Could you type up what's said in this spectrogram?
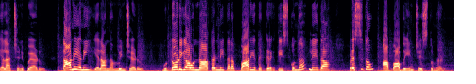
ఎలా చనిపోయాడు? తానే అని ఎలా నమ్మించాడు? బుడ్డోడిగా ఉన్న అతన్ని తన భార్య దగ్గరికి తీసుకుందా లేదా? ప్రస్తుతం ఆ బాబు ఏం చేస్తున్నాడు?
